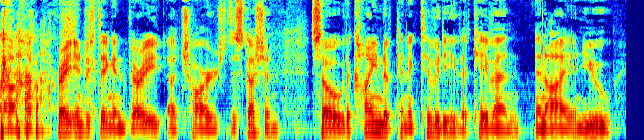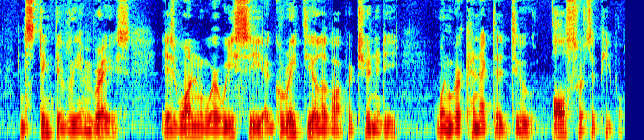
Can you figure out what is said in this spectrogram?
uh, very interesting and very uh, charged discussion. So the kind of connectivity that Keivan and I and you instinctively embrace is one where we see a great deal of opportunity when we're connected to all sorts of people,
